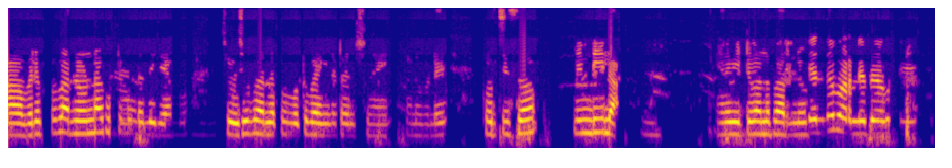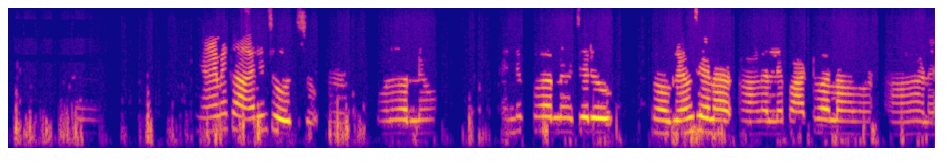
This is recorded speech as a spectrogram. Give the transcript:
അവരിപ്പോ പറഞ്ഞോണ്ട് ആ കുട്ടി കൊണ്ടുവന്നില്ല അപ്പൊ ചോദിച്ചു പറഞ്ഞപ്പോ അവൾക്ക് ഭയങ്കര ടെൻഷനായി കാരണം ഇവിടെ കുറച്ച് ദിവസം മിണ്ടിയില്ല. അങ്ങനെ വീട്ടിൽ വന്ന് പറഞ്ഞു. എന്താ പറഞ്ഞത് കുട്ടി? ഞാൻ കാര്യം ചോദിച്ചു. മോൾ പറഞ്ഞു എന്റെ ഇപ്പൊ പറഞ്ഞു വെച്ചൊരു പ്രോഗ്രാം ചെയ്യണ ആളല്ലേ പാട്ട് പാടുന്ന ആളാണ്.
